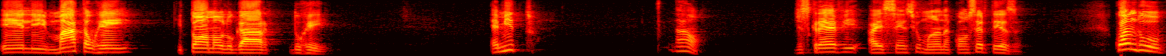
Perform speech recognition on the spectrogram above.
ele mata o rei e toma o lugar do rei. É mito? Não. Descreve a essência humana, com certeza. Quando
